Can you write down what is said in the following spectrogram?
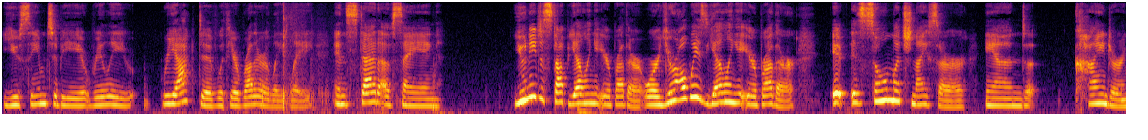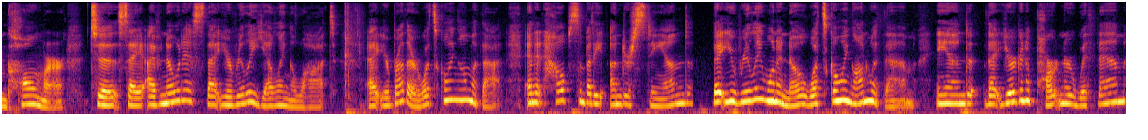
you seem to be really reactive with your brother lately. Instead of saying, you need to stop yelling at your brother, or you're always yelling at your brother, it is so much nicer and kinder and calmer to say, I've noticed that you're really yelling a lot at your brother. What's going on with that? And it helps somebody understand that you really want to know what's going on with them and that you're going to partner with them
